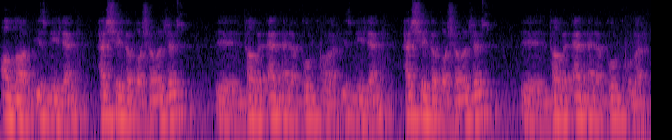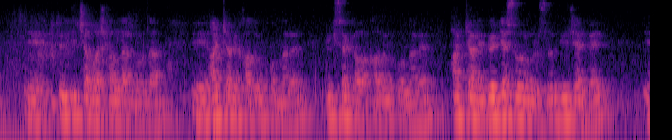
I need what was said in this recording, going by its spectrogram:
Allah'ın izniyle her şeyde başaracağız. E, tabi el ele kol izniyle her şeyde başaracağız. E, tabi el ele kol e, bütün ilçe başkanlar burada. E, Hakkari Kadın Kolları, Yüksek Hava Kadın Kolları, Hakkari Bölge Sorumlusu Yücel Bey, e,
